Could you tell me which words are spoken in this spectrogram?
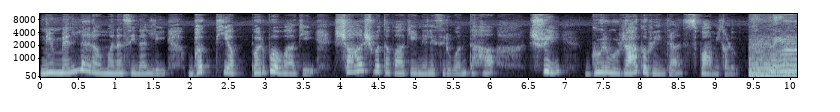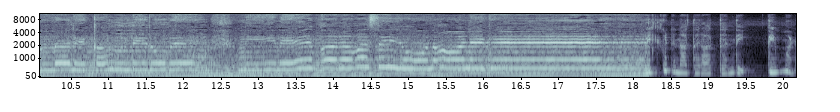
ನಿಮ್ಮೆಲ್ಲರ ಮನಸ್ಸಿನಲ್ಲಿ ಭಕ್ತಿಯ ಪರ್ವವಾಗಿ ಶಾಶ್ವತವಾಗಿ ನೆಲೆಸಿರುವಂತಹ ಶ್ರೀ ಗುರು ರಾಘವೇಂದ್ರ ಸ್ವಾಮಿಗಳು. ವೆಂಕಟನಾಥರ ತಂದೆ ತಿಮ್ಮಣ್ಣ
